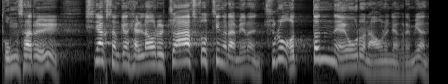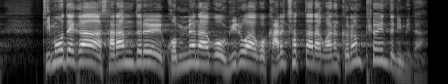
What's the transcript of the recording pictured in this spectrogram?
동사를 신약 성경 헬라어를 쫙 소팅을 하면은 주로 어떤 내용으로 나오느냐 그러면 디모데가 사람들을 권면하고 위로하고 가르쳤다라고 하는 그런 표현들입니다.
